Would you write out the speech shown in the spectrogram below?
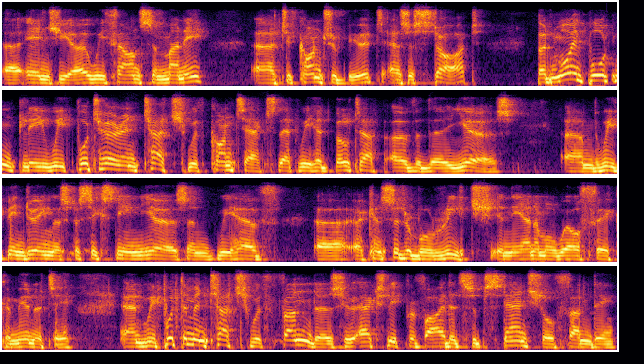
uh, NGO, we found some money uh, to contribute as a start. But more importantly, we put her in touch with contacts that we had built up over the years. Um, we've been doing this for 16 years and we have a considerable reach in the animal welfare community. And we put them in touch with funders who actually provided substantial funding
